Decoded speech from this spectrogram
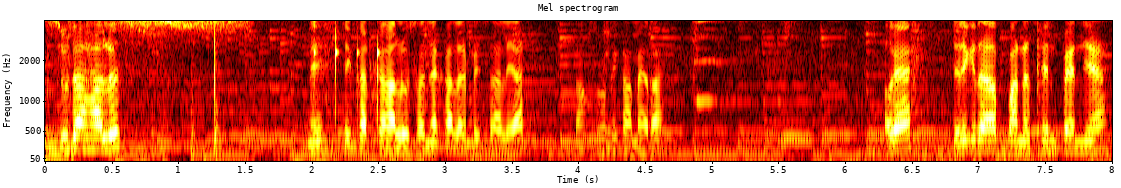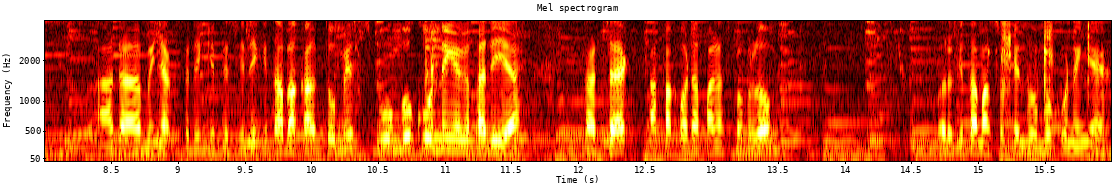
Sudah halus. Nih, tingkat kehalusannya kalian bisa lihat langsung di kamera. Oke, jadi kita panasin pannya. Ada minyak sedikit di sini. Kita bakal tumis bumbu kuning yang tadi ya. Kita cek apakah udah panas atau belum. Baru kita masukin bumbu kuningnya.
